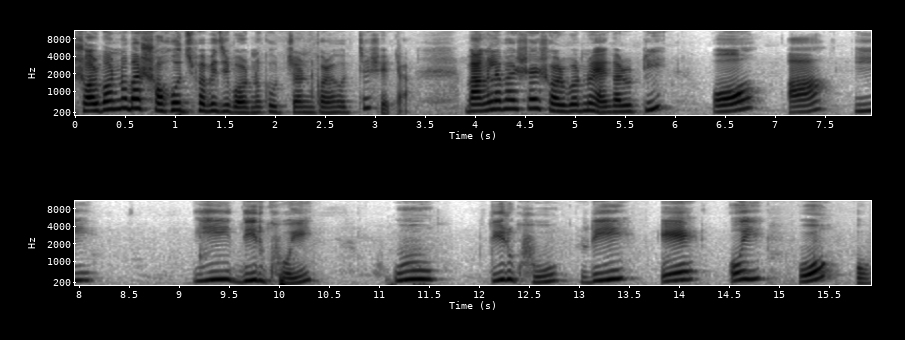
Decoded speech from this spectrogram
স্বরবর্ণ বা সহজভাবে যে বর্ণকে উচ্চারণ করা হচ্ছে সেটা। বাংলা ভাষায় স্বরবর্ণ এগারোটি, অ, আ, ই ই দীর্ঘই, উ দীর্ঘ, রি, এ ওই ও ও।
